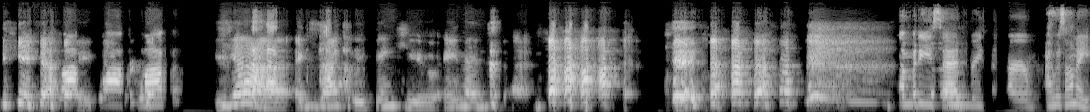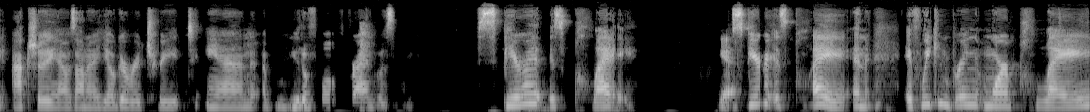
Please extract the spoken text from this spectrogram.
you know, like, Wop, wop. yeah, exactly. Thank you. Amen to that. Somebody said recent, or I was on a actually I was on a yoga retreat, and a Mm-hmm. beautiful friend was like, "Spirit is play." yes. spirit is play and if we can bring more play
